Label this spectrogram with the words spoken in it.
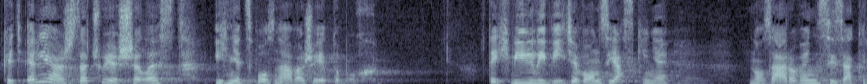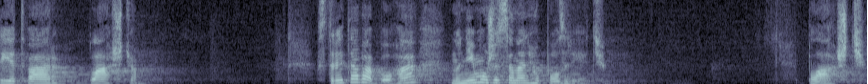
Keď Eliáš začuje šelest, i hneď spoznáva, že je to Boh. V tej chvíli vyjde von z jaskyne, no zároveň si zakrie tvár plášťom. Stretáva Boha, no nemôže sa na ňo pozrieť. Plášť.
